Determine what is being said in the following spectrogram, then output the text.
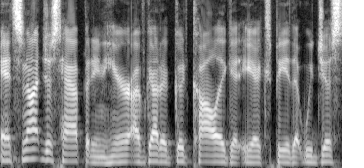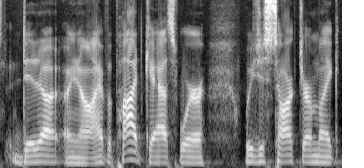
it's not just happening here i've got a good colleague at exp that we just did a, you know i have a podcast where we just talked to him like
